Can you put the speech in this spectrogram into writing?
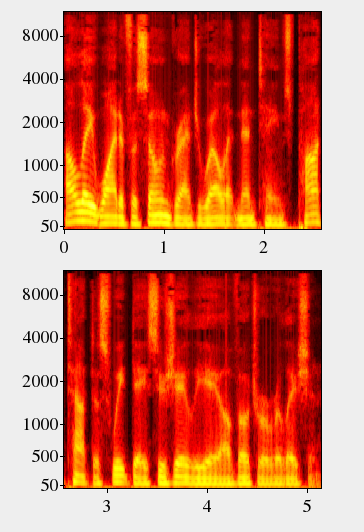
Allez y de façon graduelle et n'entames pas tout de suite des sujets liés à votre relation.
